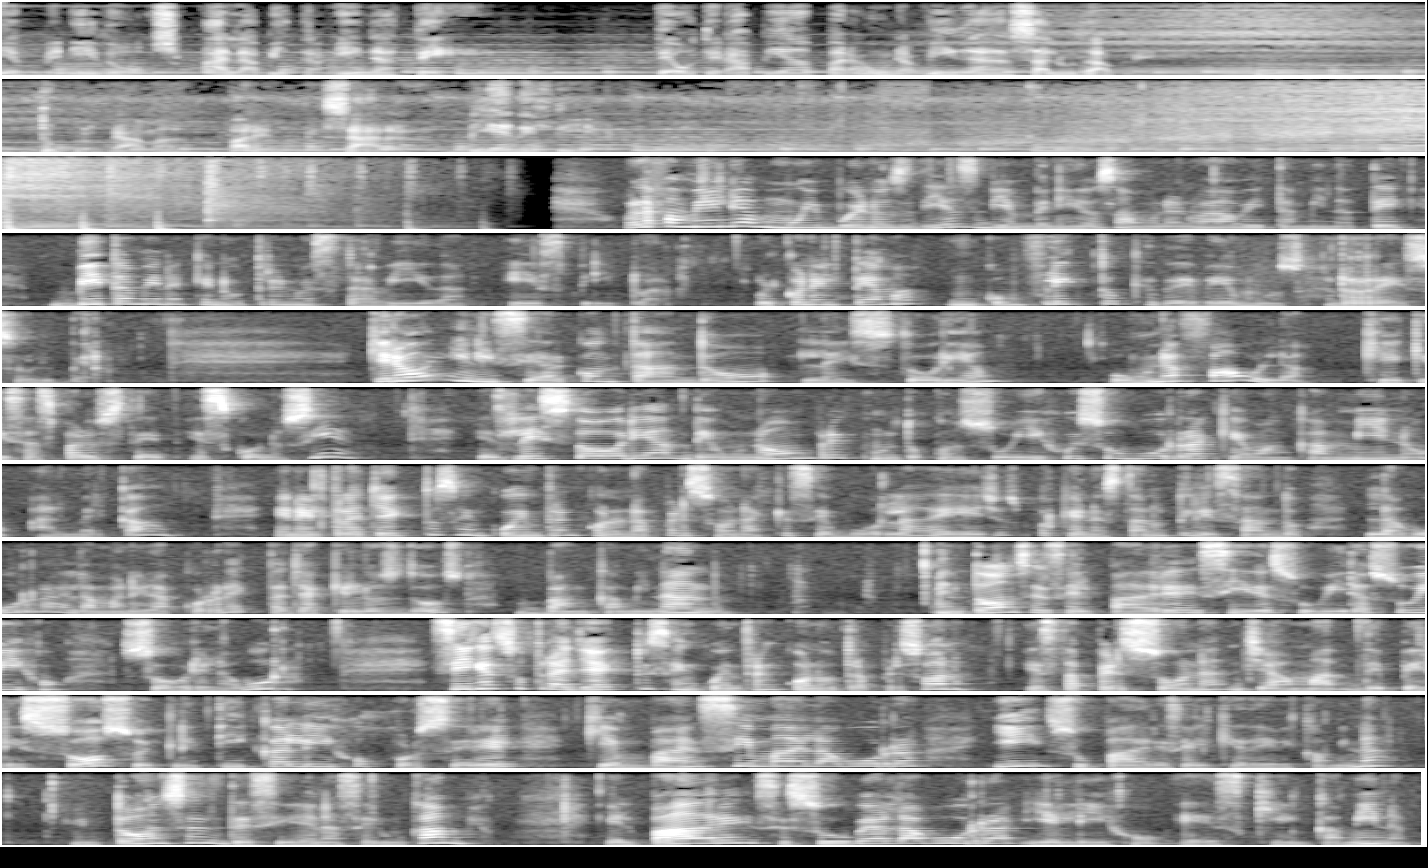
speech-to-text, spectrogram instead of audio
Bienvenidos a la vitamina T, teoterapia para una vida saludable. Tu programa para empezar bien el día. Hola familia, muy buenos días, bienvenidos a una nueva vitamina T, vitamina que nutre nuestra vida espiritual. Hoy con el tema un conflicto que debemos resolver. Quiero iniciar contando la historia o una fábula que quizás para usted es conocida. Es la historia de un hombre junto con su hijo y su burra que van camino al mercado. En el trayecto se encuentran con una persona que se burla de ellos porque no están utilizando la burra de la manera correcta, ya que los dos van caminando. Entonces el padre decide subir a su hijo sobre la burra. Siguen su trayecto y se encuentran con otra persona. Esta persona llama de perezoso y critica al hijo por ser él quien va encima de la burra y su padre es el que debe caminar. Entonces deciden hacer un cambio. El padre se sube a la burra y el hijo es quien camina.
